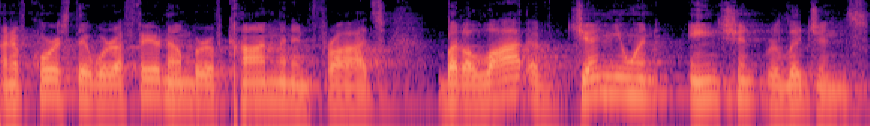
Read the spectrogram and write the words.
And of course, there were a fair number of conmen and frauds, but a lot of genuine ancient religions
